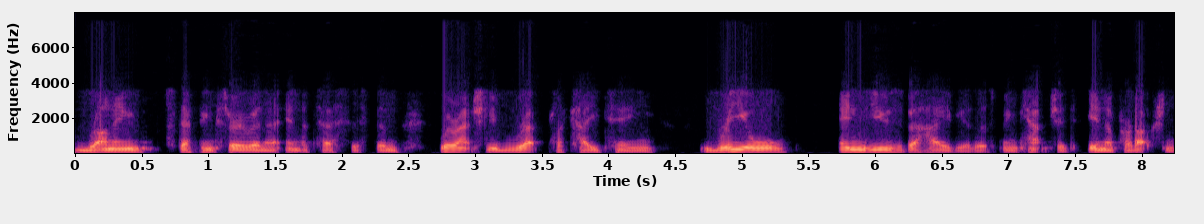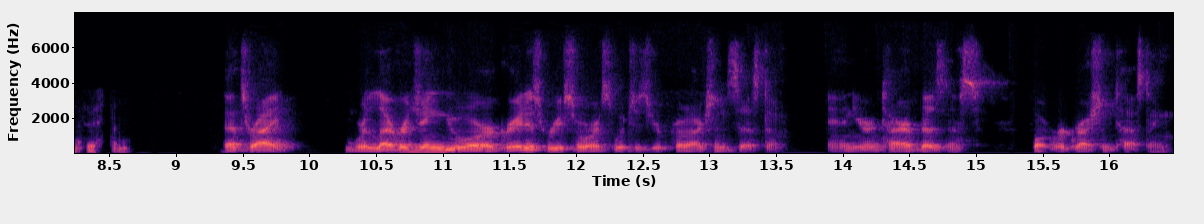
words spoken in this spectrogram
running, stepping through in a in a test system, we're actually replicating real end user behavior that's been captured in a production system. That's right. We're leveraging your greatest resource, which is your production system and your entire business for regression testing.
